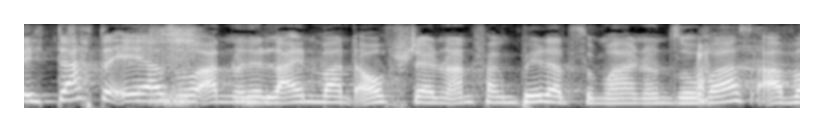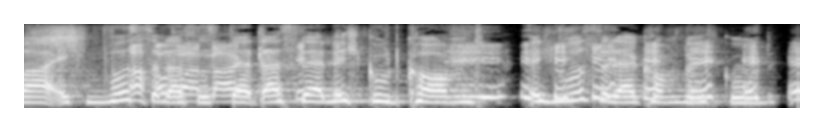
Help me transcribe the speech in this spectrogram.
Ich dachte eher so an eine Leinwand aufstellen und anfangen Bilder zu malen und sowas, aber ich wusste, dass, es der, dass der nicht gut kommt. Ich wusste, der kommt nicht gut.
